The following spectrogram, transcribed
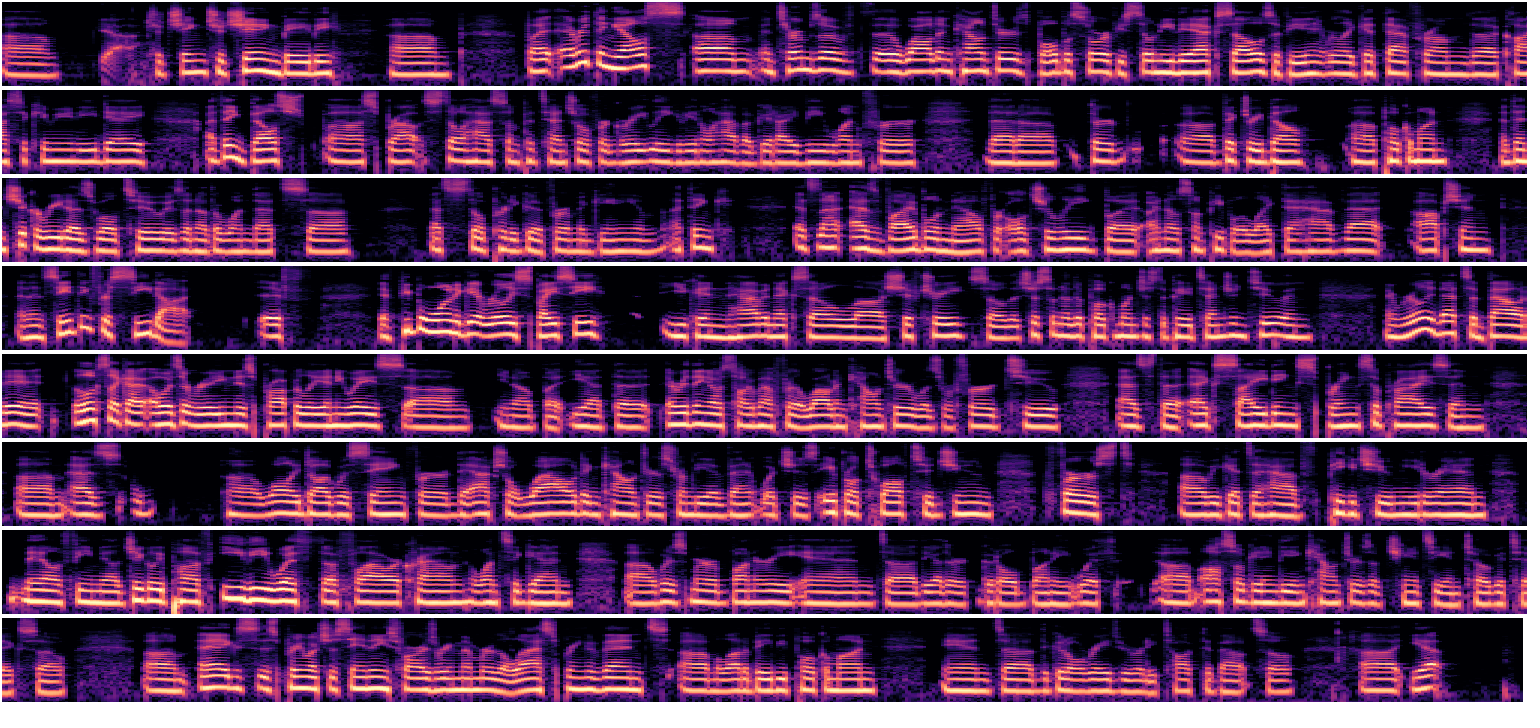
um, Yeah. cha-ching, cha-ching, baby. Um, but everything else, um, in terms of the wild encounters, Bulbasaur, if you still need the XLs, if you didn't really get that from the Classic Community Day, I think Bell uh, Sprout still has some potential for Great League if you don't have a good IV one for that uh, third uh, Victreebel uh, Pokemon. And then Chikorita as well, too, is another one that's. Uh, that's still pretty good for a Meganium. I think it's not as viable now for Ultra League, but I know some people like to have that option. And then same thing for Seedot. If if people want to get really spicy you can have an XL uh, tree. so that's just another Pokemon just to pay attention to, and and really that's about it. It looks like I, I wasn't reading this properly, anyways. Um, you know, but yeah, the everything I was talking about for the Wild Encounter was referred to as the exciting spring surprise, and um, as uh, Wally Dog was saying for the actual wild encounters from the event, which is April 12th to June 1st. Uh, we get to have Pikachu, Nidoran, male and female, Jigglypuff, Eevee with the flower crown once again, uh, Whismur, Bunnelby, and uh, the other good old bunny with um, also getting the encounters of Chansey and Togetic. So, um, eggs is pretty much the same thing as far as I remember the last spring event. Um, a lot of baby Pokemon and uh, the good old raids we already talked about. So, uh, yep.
